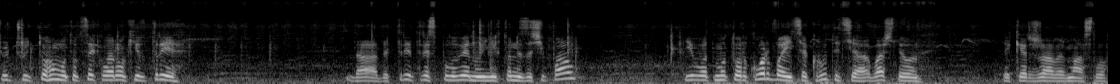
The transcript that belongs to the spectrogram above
Чуть-чуть того мотоцикла років 3. Да, де 3-3,5 ніхто не зачіпав. І от мотор корбається, крутиться, бачите, он, яке ржаве масло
